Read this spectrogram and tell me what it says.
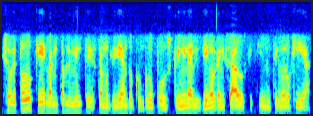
y sobre todo que lamentablemente estamos lidiando con grupos criminales bien organizados que tienen tecnología,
